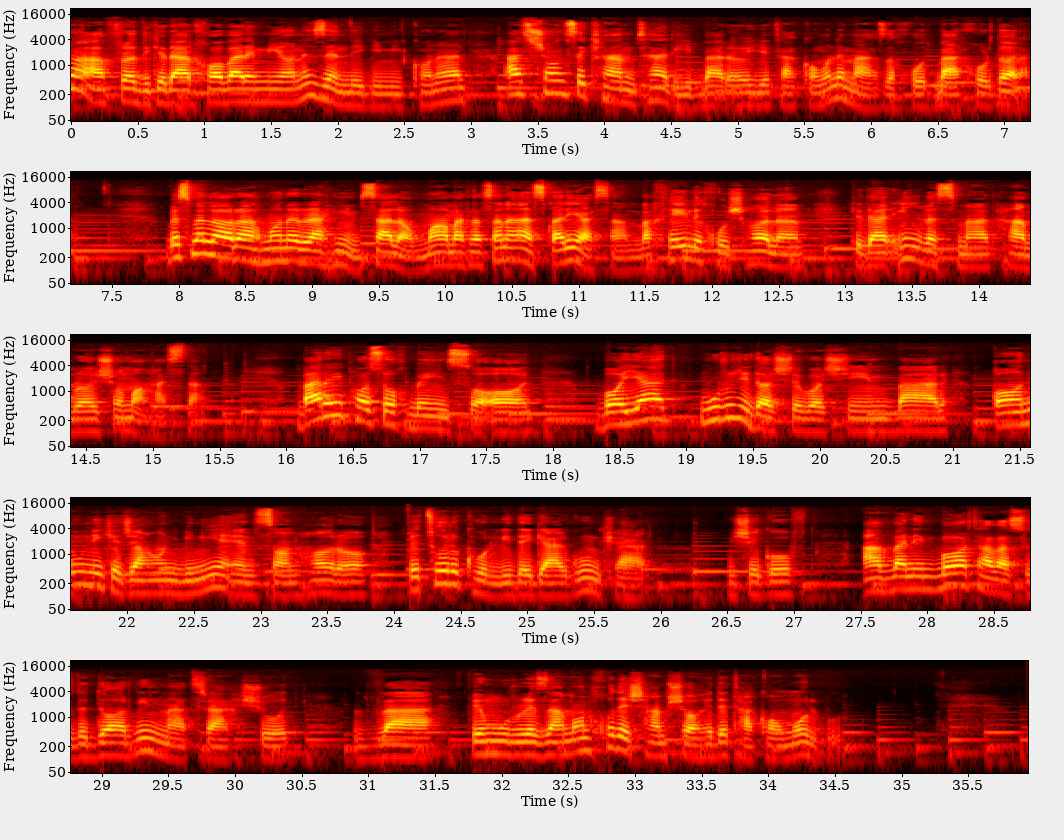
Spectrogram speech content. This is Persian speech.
چرا افرادی که در خاور میانه زندگی می کنند از شانس کمتری برای تکامل مغز خود برخوردارند بسم الله الرحمن الرحیم. سلام محمد حسن اسقری هستم و خیلی خوشحالم که در این قسمت همراه شما هستم. برای پاسخ به این سوال باید مروری داشته باشیم بر قانونی که جهانبینی انسانها را به طور کلی دگرگون کرد. میشه گفت اولین بار توسط داروین مطرح شد و به مرور زمان خودش هم شاهد تکامل بود.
